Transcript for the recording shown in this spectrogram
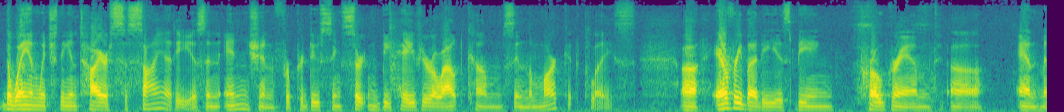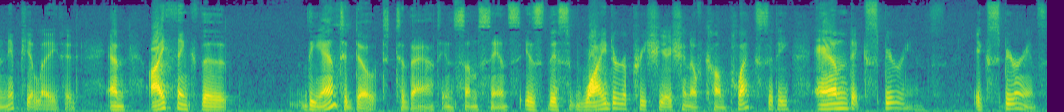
the way in which the entire society is an engine for producing certain behavioral outcomes in the marketplace. Uh, everybody is being programmed uh, and manipulated. And I think the, the antidote to that, in some sense, is this wider appreciation of complexity and experience. Experience.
